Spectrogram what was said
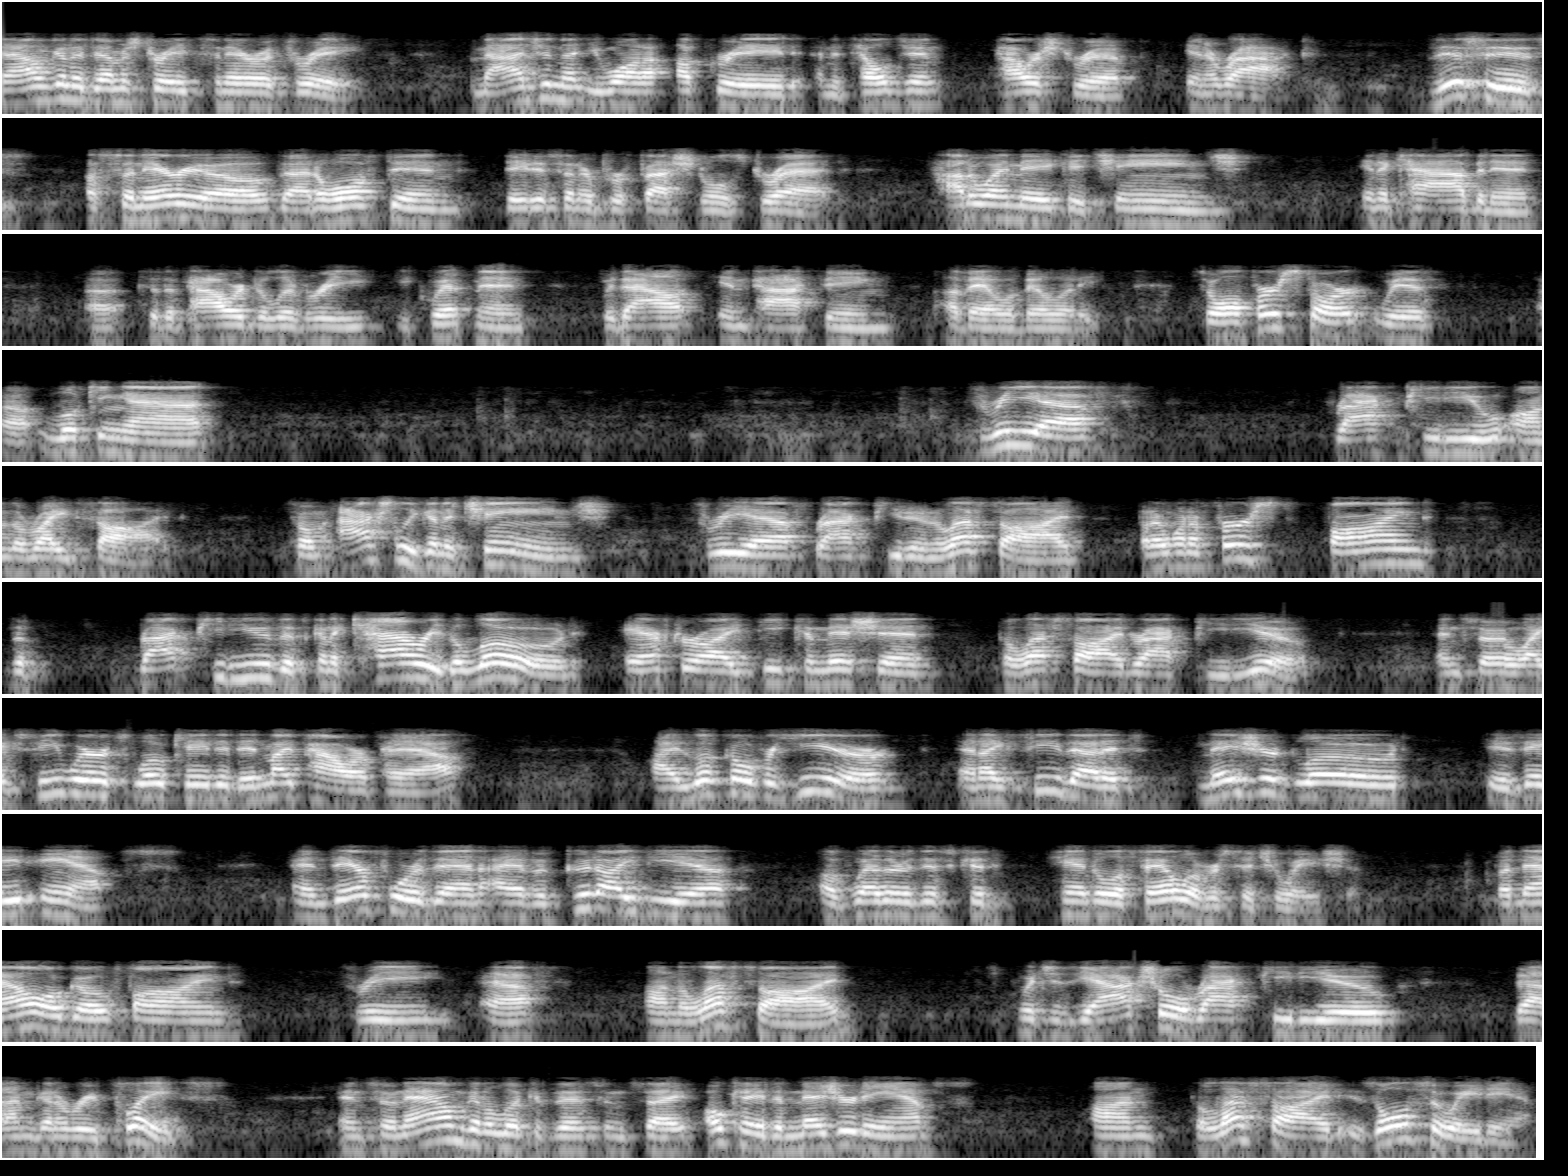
Now I'm going to demonstrate scenario three. Imagine that you want to upgrade an intelligent power strip in rack. This is a scenario that often data center professionals dread. How do I make a change in a cabinet uh, to the power delivery equipment without impacting availability? So I'll first start with uh, looking at 3F rack PDU on the right side. So I'm actually going to change 3F rack PDU on the left side, but I want to first find the rack PDU that's going to carry the load after I decommission the left side rack PDU. And so I see where it's located in my power path. I look over here and I see that its measured load is 8 amps. And therefore then I have a good idea of whether this could handle a failover situation. But now I'll go find 3F on the left side, which is the actual rack PDU that I'm going to replace. And so now I'm going to look at this and say, okay, the measured amps on the left side is also 8 amps.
